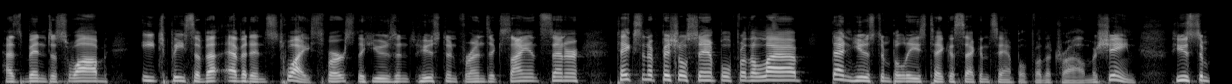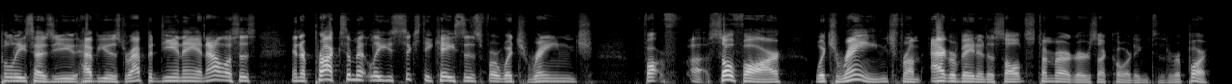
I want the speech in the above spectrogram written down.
has been to swab each piece of evidence twice. First, the Houston, Houston Forensic Science Center takes an official sample for the lab, then Houston police take a second sample for the trial machine. Houston police has have used rapid DNA analysis in approximately 60 cases for which range far, uh, so far which range from aggravated assaults to murders, according to the report.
